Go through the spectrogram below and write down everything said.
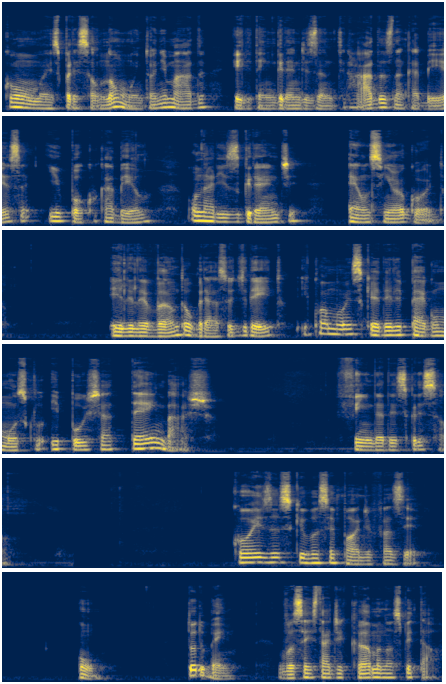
com uma expressão não muito animada. Ele tem grandes entradas na cabeça e pouco cabelo, o nariz grande, é um senhor gordo. Ele levanta o braço direito e com a mão esquerda ele pega um músculo e puxa até embaixo. Fim da descrição. Coisas que você pode fazer. 1. Um, tudo bem, você está de cama no hospital.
